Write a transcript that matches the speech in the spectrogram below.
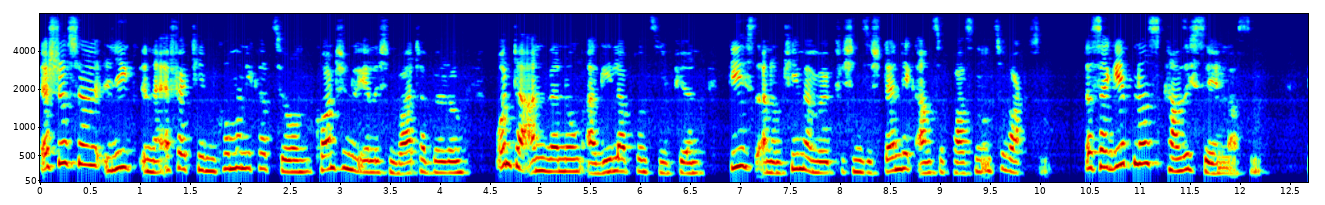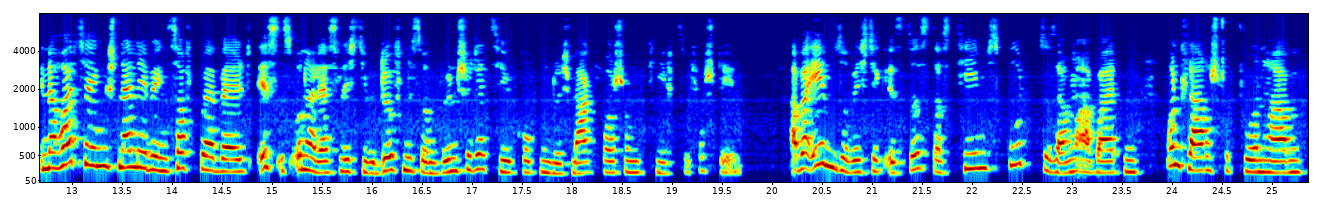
Der Schlüssel liegt in der effektiven Kommunikation, kontinuierlichen Weiterbildung und der Anwendung agiler Prinzipien, die es einem Team ermöglichen, sich ständig anzupassen und zu wachsen. Das Ergebnis kann sich sehen lassen. In der heutigen schnelllebigen Softwarewelt ist es unerlässlich, die Bedürfnisse und Wünsche der Zielgruppen durch Marktforschung tief zu verstehen. Aber ebenso wichtig ist es, dass Teams gut zusammenarbeiten und klare Strukturen haben,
